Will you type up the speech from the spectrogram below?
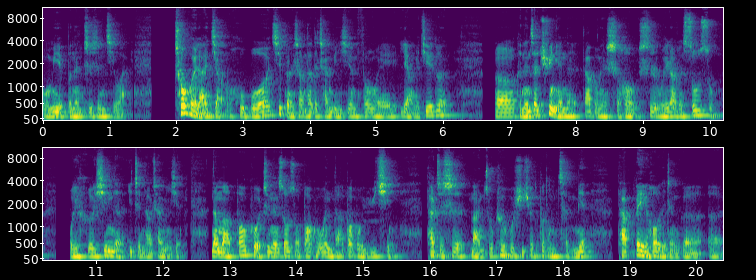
我们也不能置身其外。抽回来讲，虎博基本上它的产品线分为两个阶段，呃，可能在去年的大部分时候是围绕着搜索为核心的一整套产品线。那么，包括智能搜索，包括问答，包括舆情，它只是满足客户需求的不同层面。它背后的整个呃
